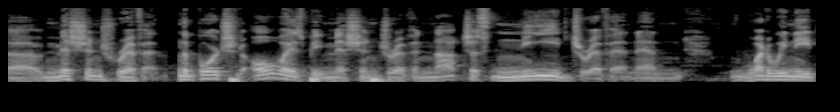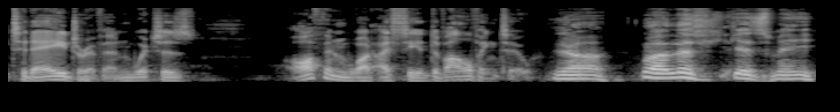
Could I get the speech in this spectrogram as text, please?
uh, mission driven. The board should always be mission driven, not just need driven and what do we need today driven, which is often what I see it devolving to. Yeah. Well, this gets me.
